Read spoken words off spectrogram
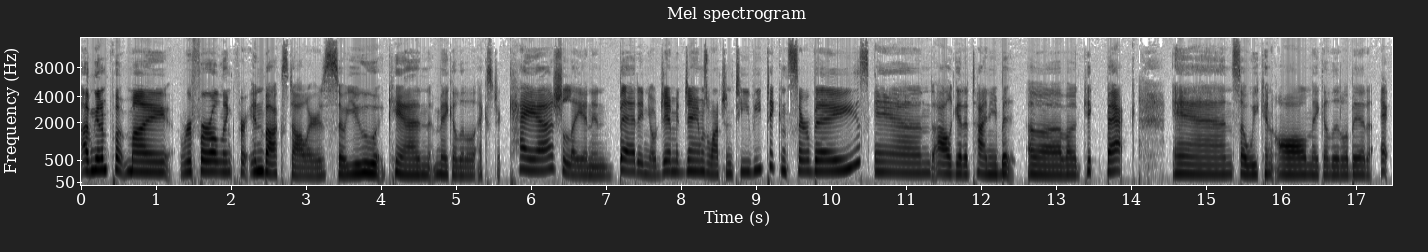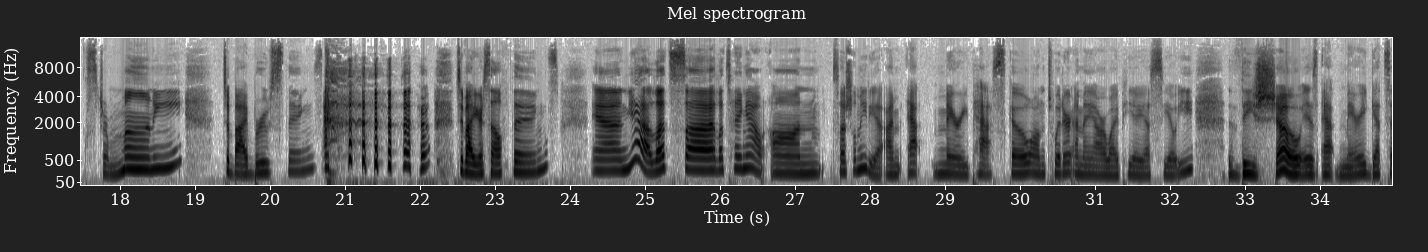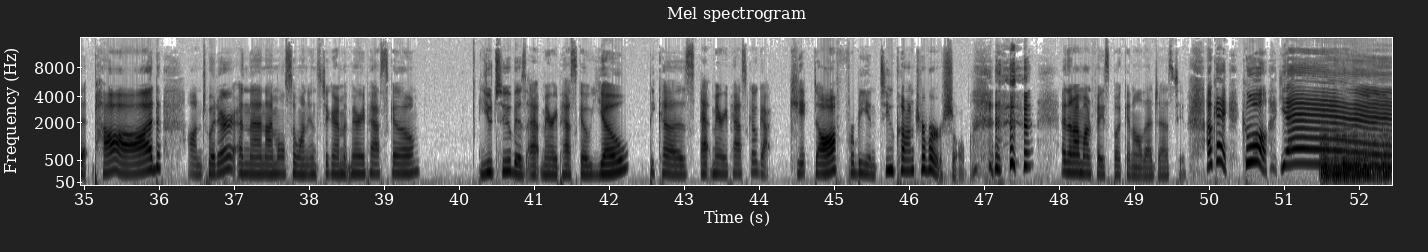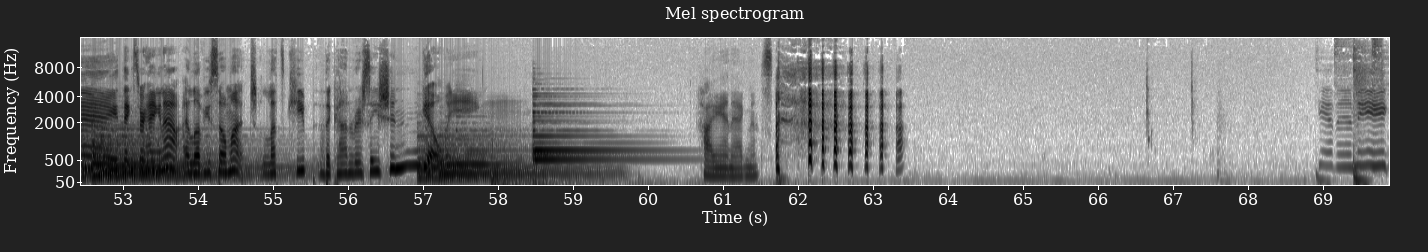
I'm going to put my referral link for inbox dollars so you can make a little extra cash laying in bed in your jammy jams, watching TV, taking surveys, and I'll get a tiny bit of a kickback. And so we can all make a little bit of extra money to buy Bruce things, to buy yourself things. And yeah, let's uh, let's hang out on social media. I'm at Mary Pascoe on Twitter, M A R Y P A S C O E. The show is at Mary Gets It Pod on Twitter, and then I'm also on Instagram at Mary Pascoe. YouTube is at Mary Pascoe Yo because at Mary Pascoe got kicked off for being too controversial. and then I'm on Facebook and all that jazz too. Okay, cool. Yay! Thanks for hanging out. I love you so much. Let's keep the conversation going. Hi, Aunt Agnes. Giving me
